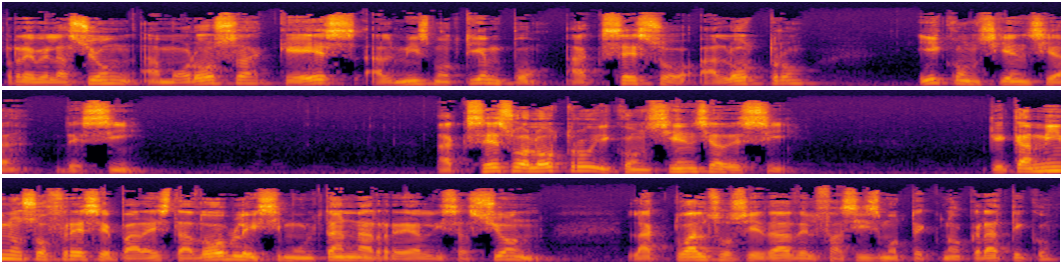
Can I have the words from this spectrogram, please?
revelación amorosa que es al mismo tiempo acceso al otro y conciencia de sí. Acceso al otro y conciencia de sí. ¿Qué caminos ofrece para esta doble y simultánea realización la actual sociedad del fascismo tecnocrático?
